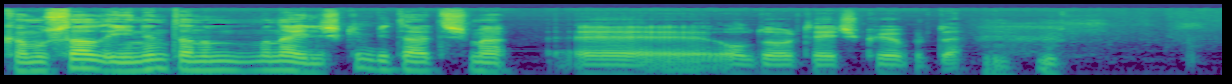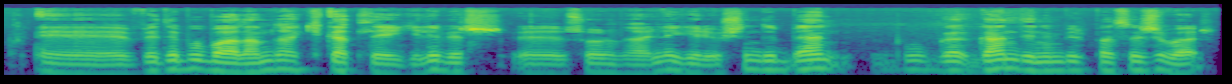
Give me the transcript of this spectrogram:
kamusal iyinin tanımına ilişkin bir tartışma e, olduğu ortaya çıkıyor burada. E, ve de bu bağlamda hakikatle ilgili bir e, sorun haline geliyor. Şimdi ben bu Gandhi'nin bir pasajı var.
